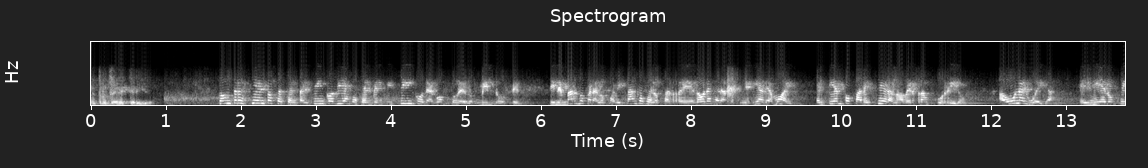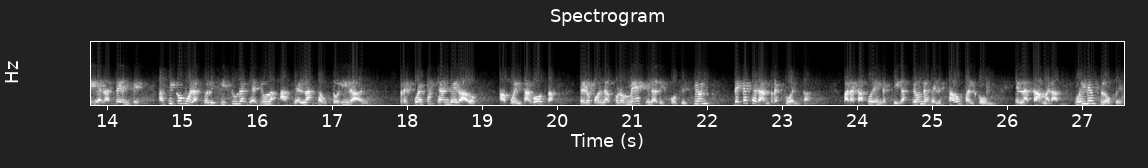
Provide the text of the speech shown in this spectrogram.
nuestros seres queridos. Son 365 días desde el 25 de agosto de 2012. Sin embargo, para los habitantes de los alrededores de la refinería de Amuay, el tiempo pareciera no haber transcurrido. Aún hay huella, el miedo sigue latente, así como las solicitudes de ayuda hacia las autoridades. Respuestas que han llegado a cuenta gota, pero con la promesa y la disposición de que serán resueltas para caso de investigación desde el Estado Falcón. En la Cámara, William López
